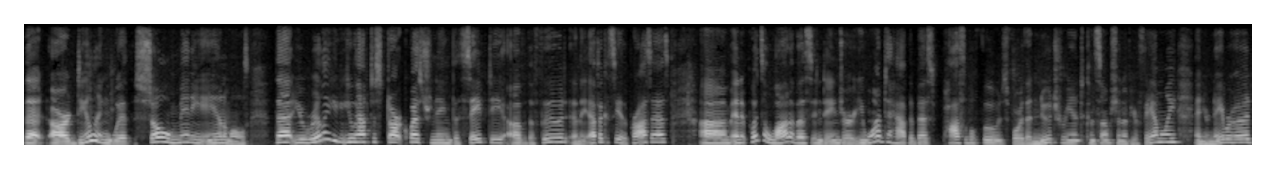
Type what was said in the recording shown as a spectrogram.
that are dealing with so many animals that you really you have to start questioning the safety of the food and the efficacy of the process. Um, and it puts a lot of us in danger. You want to have the best possible foods for the nutrient consumption of your family and your neighborhood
